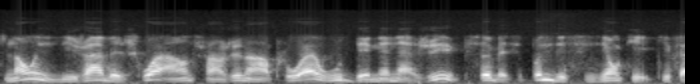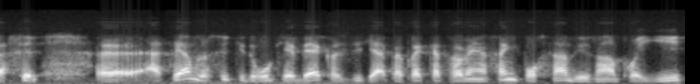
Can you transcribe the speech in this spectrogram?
sinon, les gens avaient le choix entre changer d'emploi ou déménager. Et puis ça, ben, c'est pas une décision qui est, facile. à terme, je sais qu'Hydro-Québec a dit qu'à peu près 85% des employés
